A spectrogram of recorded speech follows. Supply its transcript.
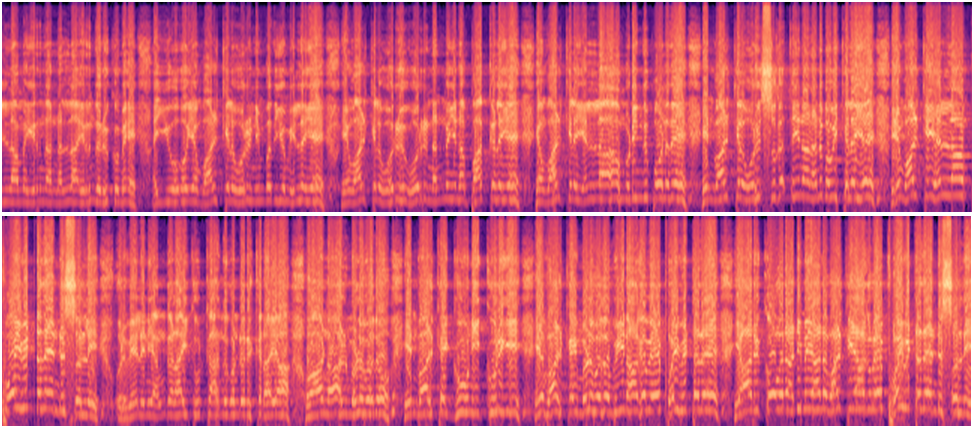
இல்லாமல் இருந்தால் நல்லா இருந்திருக்குமே. ஐயோ என் வாழ்க்கையில் ஒரு நிம்மதியும் இல்லையே. என் வாழ்க்கையில் ஒரு ஒரு நன்மையை நான் பார்க்கலையே. என் வாழ்க்கையில் எல்லாம் முடிந்து போனதே. என் வாழ்க்கையில் ஒரு சுகத்தை நான் அனுபவிக்கலையே. என் வாழ்க்கை எல்லாம் போய்விட்டதே என்று சொல்லி ஒருவேளை நீ அங்கலாய் உட்கார்ந்து கொண்டிருக்கிறாயா? ஆனால் முழுவதும் என் வாழ்க்கை கூணி குறுகி என் வாழ்க்கை முழுவதும் வீணாகவே போய்விட்டதே. யாருக்கோ ஒரு அடிமையான வாழ்க்கையாகவே போய்விட்டதே என்று சொல்லி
